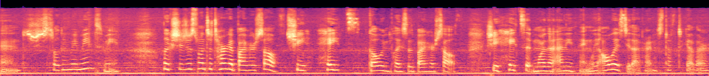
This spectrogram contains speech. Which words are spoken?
And she's still gonna be mean to me. Like, she just went to Target by herself. She hates going places by herself. She hates it more than anything. We always do that kind of stuff together.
